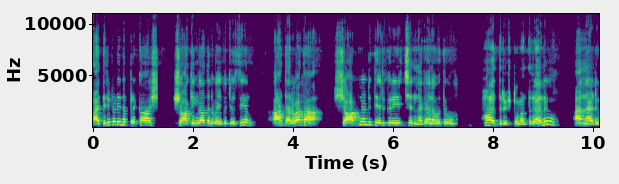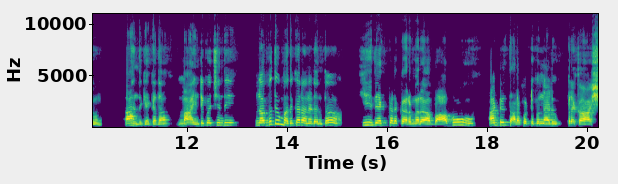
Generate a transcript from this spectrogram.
అదిరిపడిన ప్రకాష్ షాకింగ్గా అతని వైపు చూసి ఆ తర్వాత షాక్ నుండి తేరుకుని చిన్నగా నవ్వుతూ అదృష్టవంతురాలు అన్నాడు. అందుకే కదా మా ఇంటికి వచ్చింది నవ్వుతూ మధుకర్ అనడంతో ఇదెక్కడ కర్మరా బాబు అంటూ తల కొట్టుకున్నాడు ప్రకాష్.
